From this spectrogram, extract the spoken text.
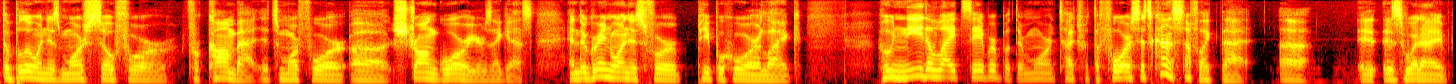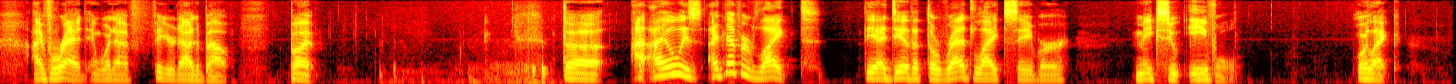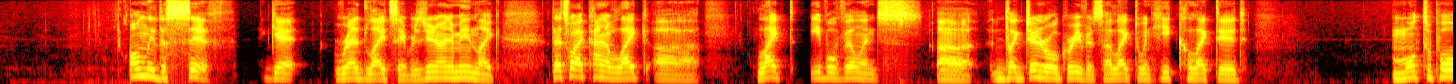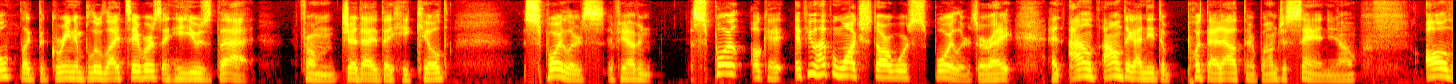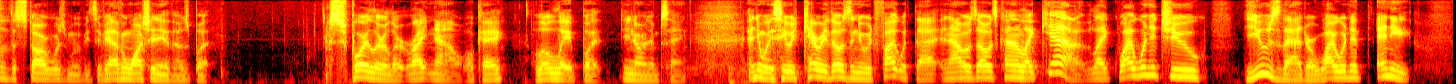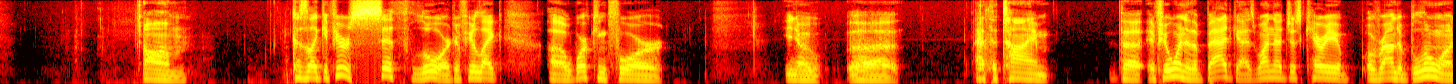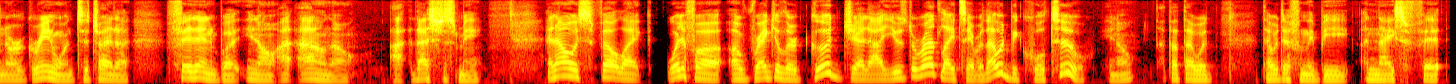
the blue one is more so for for combat. It's more for uh, strong warriors, I guess, and the green one is for people who are like who need a lightsaber, but they're more in touch with the Force. It's kind of stuff like that. Uh, is what I've I've read and what I've figured out about. But the I, I always I never liked the idea that the red lightsaber makes you evil. Or like only the Sith get red lightsabers. You know what I mean? Like that's why I kind of like uh liked evil villains uh, like General Grievous, I liked when he collected multiple, like the green and blue lightsabers, and he used that from Jedi that he killed. Spoilers, if you haven't spoil okay, if you haven't watched Star Wars spoilers, all right? And I don't I don't think I need to put that out there, but I'm just saying, you know, all of the Star Wars movies, if you haven't watched any of those, but spoiler alert right now, okay? A little late, but you know what I'm saying. Anyways, he would carry those and he would fight with that. And I was always kind of like, yeah, like, why wouldn't you use that? Or why wouldn't any. Um, because, like, if you're a Sith Lord, if you're like uh, working for, you know, uh, at the time, the if you're one of the bad guys, why not just carry a, around a blue one or a green one to try to fit in? But you know, I, I don't know. I, that's just me. And I always felt like, what if a, a regular good Jedi used a red lightsaber? That would be cool too. You know, I thought that would that would definitely be a nice fit.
